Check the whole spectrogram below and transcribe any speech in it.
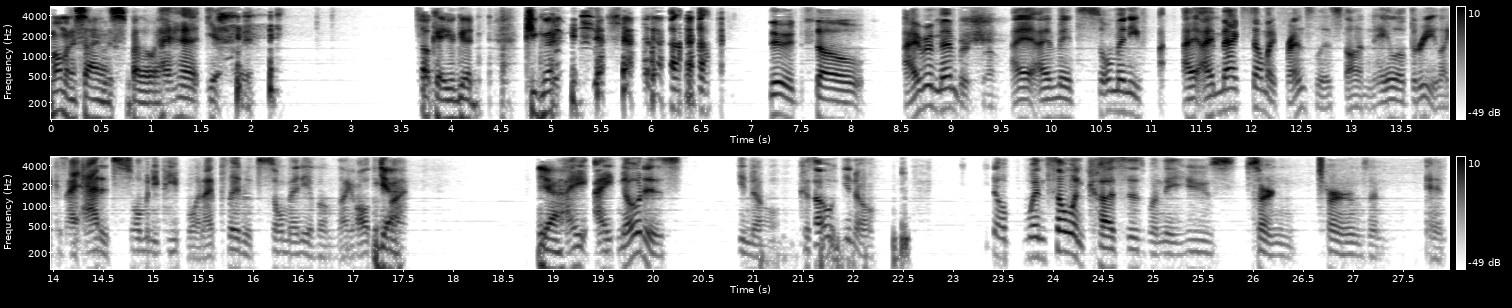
moment of silence. By the way, I had yeah. yeah. Okay, you're good. Keep going. Dude, so I remember. I I made so many. I I maxed out my friends list on Halo Three, like, cause I added so many people and I played with so many of them, like all the Yeah. time. yeah, I I noticed, you know, because I you know, you know when someone cusses when they use certain terms and and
